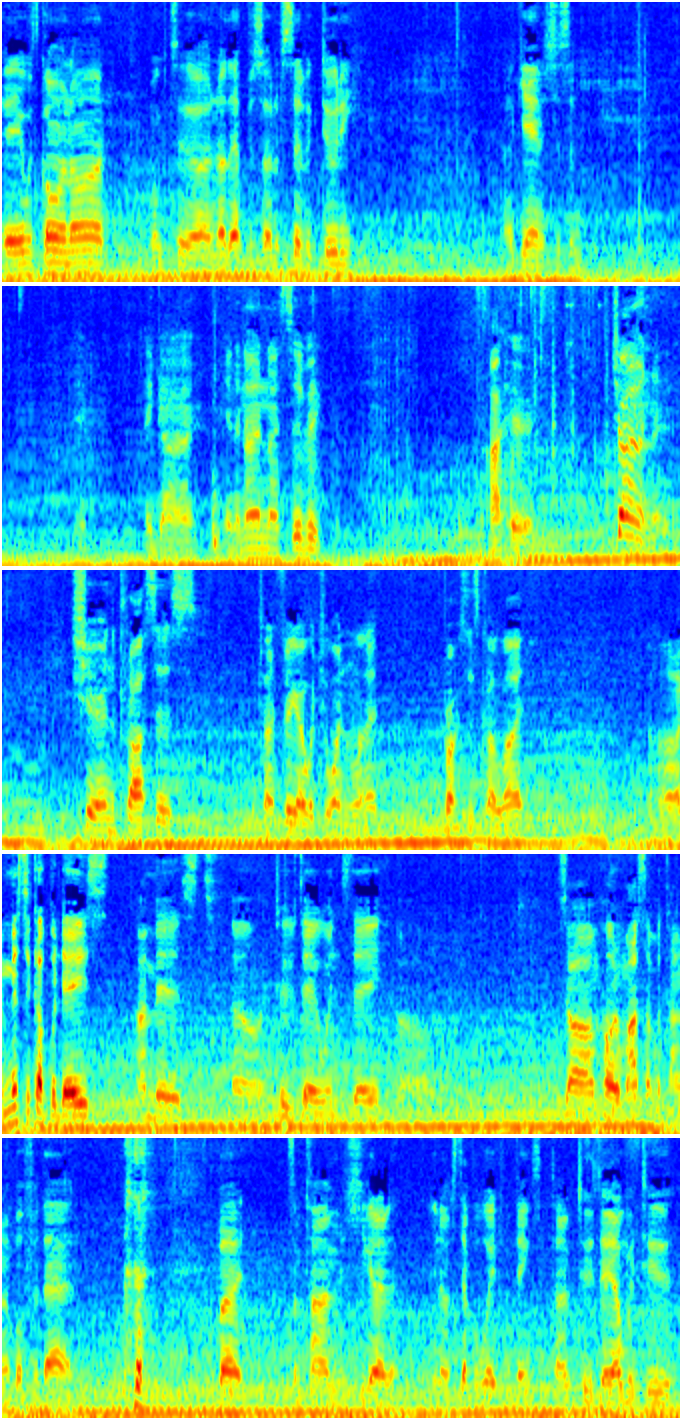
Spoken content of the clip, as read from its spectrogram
Hey, what's going on? Welcome to another episode of Civic Duty. Again, it's just a a guy in a 99 Civic out here trying to share in the process, trying to figure out what you want in life. Process called life. Uh, I missed a couple days. I missed uh, Tuesday, Wednesday, um, so I'm holding myself accountable for that. but sometimes you gotta, you know, step away from things. Sometimes Tuesday I went to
